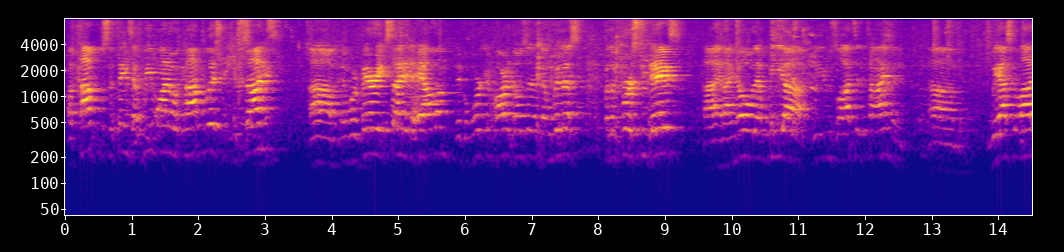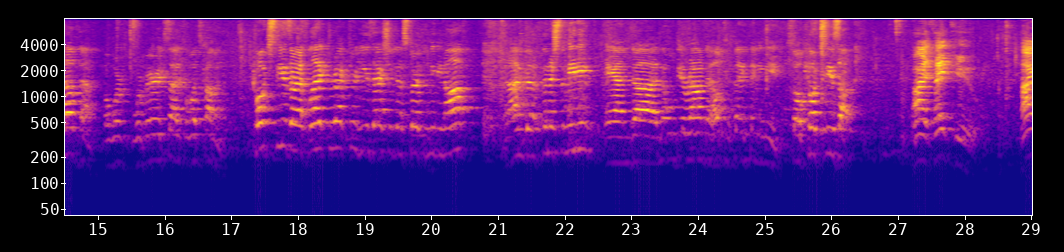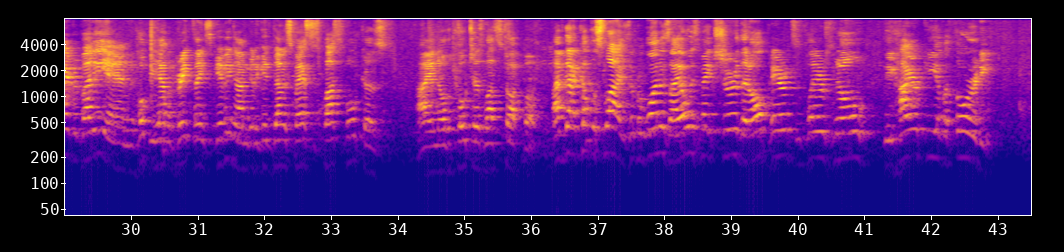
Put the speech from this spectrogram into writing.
accomplish the things that we want to accomplish with your sons. Um, and we're very excited to have them. They've been working hard, those that have been with us for the first two days. Uh, and I know that we, uh, we use lots of time and um, we ask a lot of them, but we're, we're very excited for what's coming. Coach C is our athletic director. He is actually going to start the meeting off, and I'm going to finish the meeting, and, uh, and then we'll be around to help you with anything you need. So Coach C is up. All right, thank you. Hi, everybody, and hope you have a great Thanksgiving. I'm going to get done as fast as possible because I know the coach has lots to talk about. I've got a couple of slides. Number one is I always make sure that all parents and players know the hierarchy of authority.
